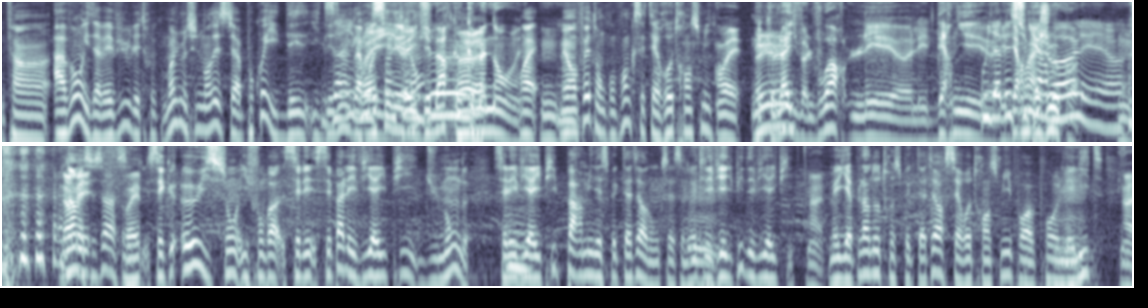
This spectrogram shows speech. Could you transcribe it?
enfin, avant ils avaient vu les trucs. Moi, je me suis demandé, c'est pourquoi ils, dé- ils désinguent la moitié des ils gens. jeu. débarquent Ouais, que maintenant. ouais. Ouais. Mm. Mais en fait, on comprend que c'était retransmis. Ouais, et Oui, que oui, là, oui. ils veulent voir les, euh, les derniers, Où il y euh, avait Super jeux. Bowl et. euh, Mm. Non, mais, mais- c'est ça. C'est ouais. que- eux, ils sont, ils font pas. C'est les- c'est pas les VIP du monde, c'est les Mm. VIP parmi les spectateurs. Donc ça, ça doit être les VIP des VIP. Ouais. Mais il y a plein d'autres spectateurs. C'est retransmis pour pour l'élite Ouais.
